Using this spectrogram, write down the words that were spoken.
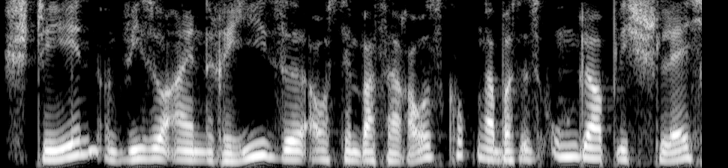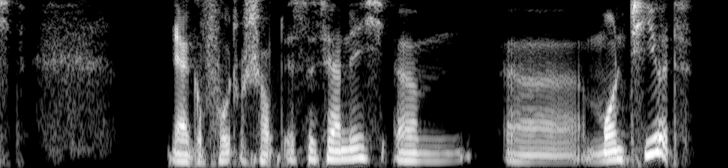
stehen und wie so ein Riese aus dem Wasser rausgucken, aber es ist unglaublich schlecht. Ja, gefotoshoppt ist es ja nicht. Ähm, äh, montiert,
